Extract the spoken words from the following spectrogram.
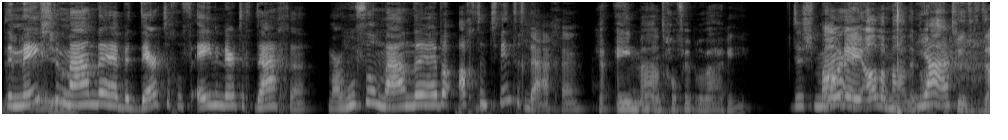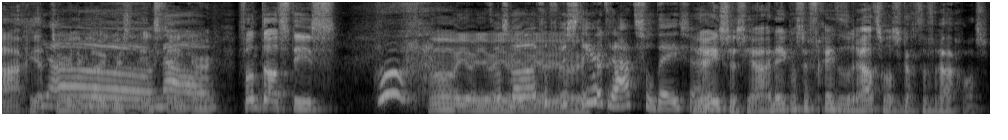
De, meeste maanden hebben 30 of 31 dagen. Maar hoeveel maanden hebben 28 dagen? Ja, één maand, gewoon februari. Dus maar... Oh nee, alle maanden Ja. 28 dagen. Ja, Ja, tuurlijk. Leuk, weer zo'n instinker. nou. Fantastisch. Oh, joh, joh, Het was joh, wel een gefrustreerd raadsel, deze. Jezus, ja. En nee, ik was even vergeten dat het raadsel was. Ik dacht dat het een vraag was.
